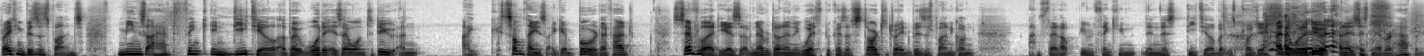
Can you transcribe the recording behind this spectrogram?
Writing business plans means I have to think in hmm. detail about what it is I want to do, and I sometimes I get bored. I've had several ideas that I've never done anything with because I've started to write a business plan and gone, I'm fed up even thinking in this detail about this project. I don't want to do it, and it's just never happened.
